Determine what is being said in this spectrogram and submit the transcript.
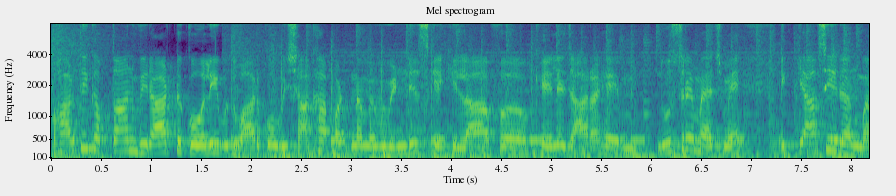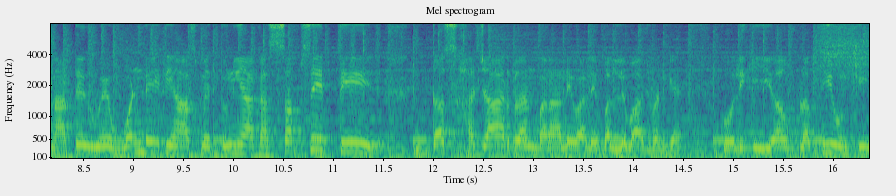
भारतीय कप्तान विराट कोहली बुधवार को विशाखापट्टनम में विंडीज के खिलाफ खेले जा रहे दूसरे मैच में इक्यासी रन बनाते हुए वनडे इतिहास में दुनिया का सबसे तेज दस हज़ार रन बनाने वाले बल्लेबाज बन गए। कोहली की यह उपलब्धि उनकी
